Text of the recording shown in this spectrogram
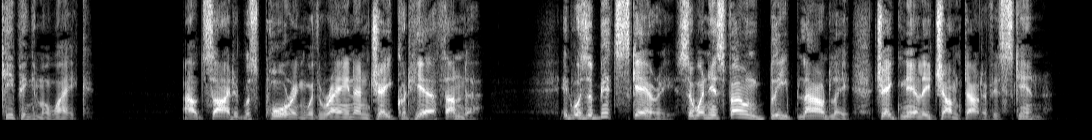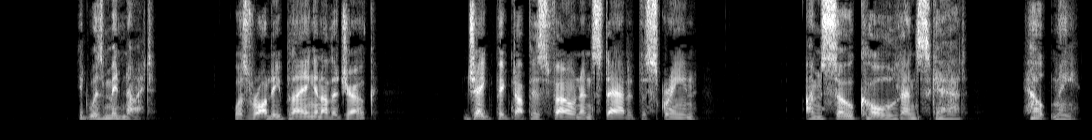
keeping him awake. Outside it was pouring with rain, and Jake could hear thunder. It was a bit scary, so when his phone bleeped loudly, Jake nearly jumped out of his skin. It was midnight. Was Roddy playing another joke? Jake picked up his phone and stared at the screen. I'm so cold and scared. Help me.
